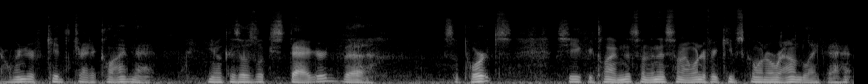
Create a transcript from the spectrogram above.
I wonder if kids try to climb that, you know, because those look staggered, the supports. So you could climb this one and this one. I wonder if it keeps going around like that.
